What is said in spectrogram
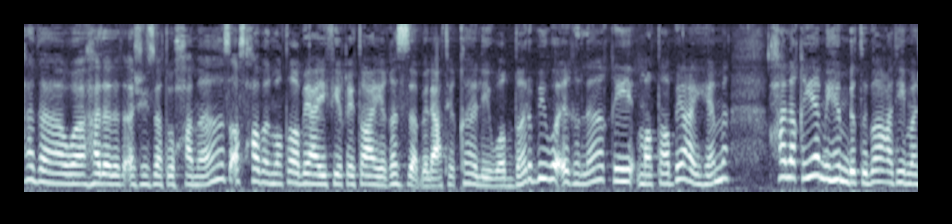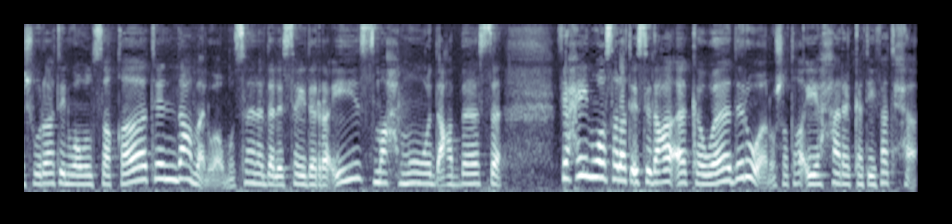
هذا وهددت أجهزة حماس أصحاب المطابع في قطاع غزة بالاعتقال والضرب وإغلاق مطابعهم حال قيامهم بطباعة منشورات وملصقات دعما ومساندة للسيد الرئيس محمود عباس. في حين واصلت استدعاء كوادر ونشطاء حركة فتح.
